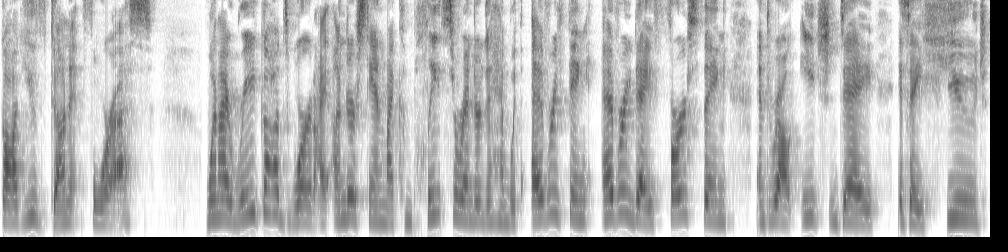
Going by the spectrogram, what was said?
God, you've done it for us. When I read God's word, I understand my complete surrender to Him with everything, every day, first thing, and throughout each day is a huge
